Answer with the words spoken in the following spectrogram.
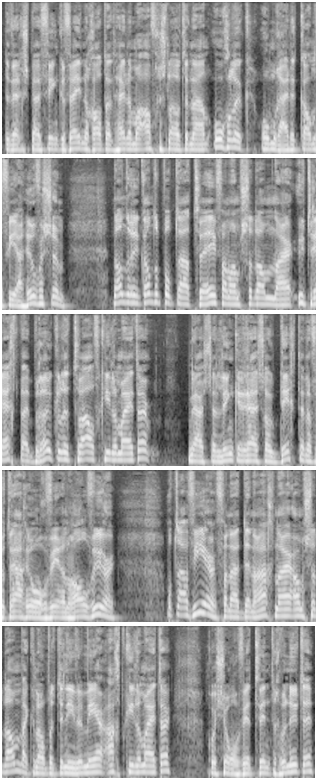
De weg is bij Vinkenveen nog altijd helemaal afgesloten na een ongeluk. Omrijden kan via Hilversum. De andere kant op op de A2 van Amsterdam naar Utrecht... bij Breukelen 12 kilometer. Daar is de linkerrijstrook dicht en een vertraging ongeveer een half uur. Op de A4 vanuit Den Haag naar Amsterdam... bij knooppunt de Nieuwe Meer 8 kilometer. Kost je ongeveer 20 minuten...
